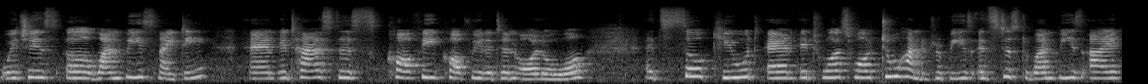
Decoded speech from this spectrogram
which is a one piece nighty and it has this coffee coffee written all over. It's so cute and it was for 200 rupees. It's just one piece. I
